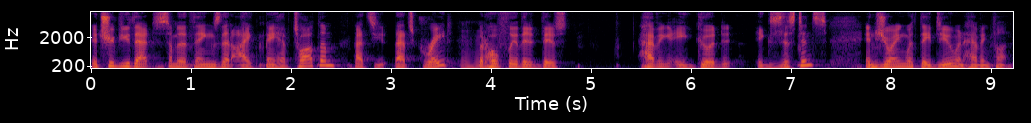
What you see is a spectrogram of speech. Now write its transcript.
attribute that to some of the things that I may have taught them, that's that's great. But hopefully they're, they're having a good existence, enjoying what they do, and having fun.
